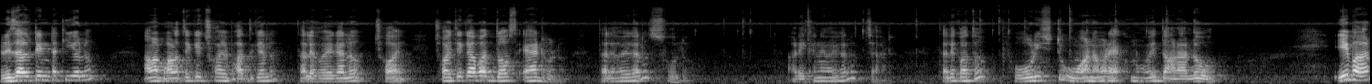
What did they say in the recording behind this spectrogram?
রেজাল্টেন্টটা কী হলো? আমার বারো থেকে ছয় বাদ গেল, তাহলে হয়ে গেল ছয়। ছয় থেকে আবার দশ অ্যাড হলো, তাহলে হয়ে গেল ষোলো। আর এখানে হয়ে গেল চার। তাহলে কত? ফোর ইস টু ওয়ান আমার এখন হয়ে দাঁড়াল। এবার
